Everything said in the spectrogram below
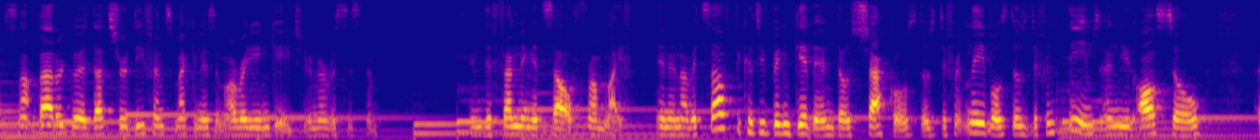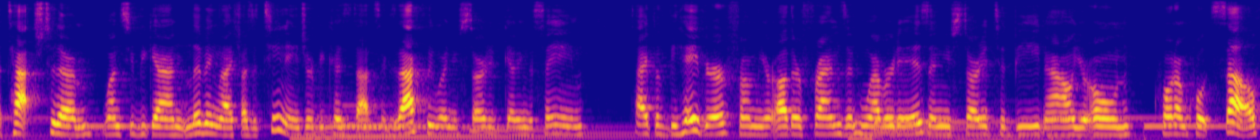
it's not bad or good. That's your defense mechanism already engaged, your nervous system, in defending itself from life in and of itself because you've been given those shackles, those different labels, those different themes, and you also attached to them once you began living life as a teenager because that's exactly when you started getting the same type of behavior from your other friends and whoever it is, and you started to be now your own quote unquote self.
